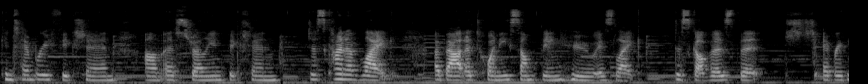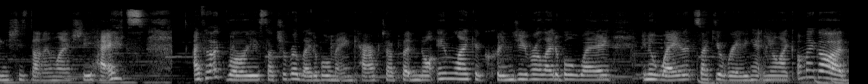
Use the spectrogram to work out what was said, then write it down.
contemporary fiction, um, Australian fiction, just kind of like about a 20 something who is like discovers that everything she's done in life she hates I feel like Rory is such a relatable main character, but not in like a cringy relatable way, in a way that's like you're reading it and you're like, oh my God,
